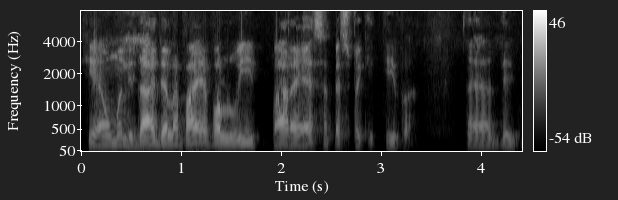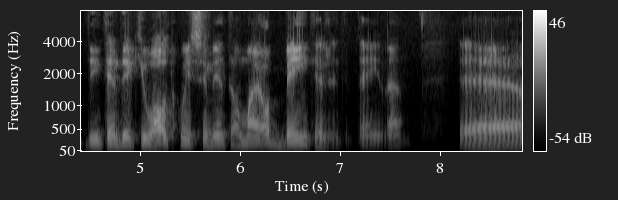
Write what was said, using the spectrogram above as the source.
que a humanidade ela vai evoluir para essa perspectiva, de, de, entender que o autoconhecimento é o maior bem que a gente tem, né? É,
